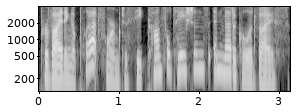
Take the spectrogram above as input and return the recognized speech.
providing a platform to seek consultations and medical advice.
